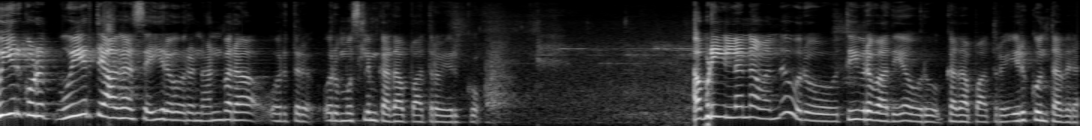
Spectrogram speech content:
உயிர் கொடு உயிர் தியாகம் செய்கிற ஒரு நண்பராக ஒருத்தர் ஒரு முஸ்லீம் கதாபாத்திரம் இருக்கும். அப்படி இல்லைன்னா வந்து ஒரு தீவிரவாதியாக ஒரு கதாபாத்திரம் இருக்கும் தவிர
